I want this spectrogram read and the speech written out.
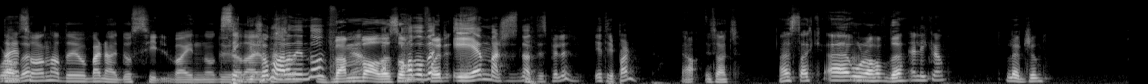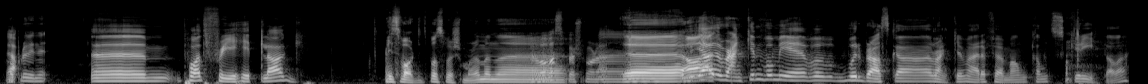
Nei, så han hadde jo Bernardo Silva inn og Sigurdsson har han inn nå. Hvem Ja. var det som Han hadde for én Manchester United-spiller i trippelen. Ja, ikke sant? Nei, sterk. Eh, Ola Hovde, Jeg liker han. legend. Ja. Håper du vinner. Ehm, på et free hit-lag Vi svarte ikke på spørsmålet, men uh, Hva var spørsmålet? Uh, ja, ja, ranken, hvor, mye, hvor, hvor bra skal ranken være før man kan skryte av det?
